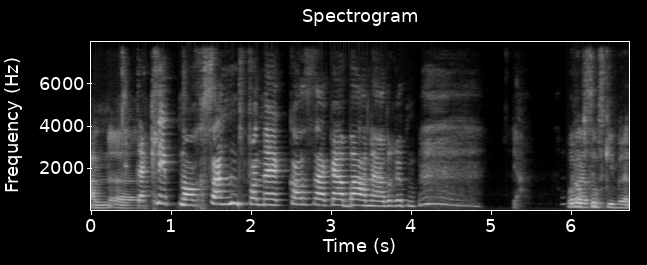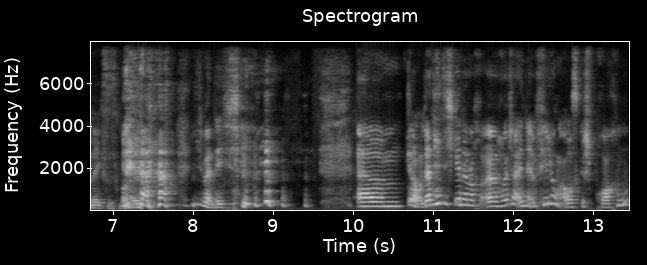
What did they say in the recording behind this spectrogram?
an. Äh, da klebt noch Sand von der Costa Cabana drin. ja. oder Urlaubstipps geben wir dann nächstes Mal. Lieber nicht. ähm, genau, und dann hätte ich gerne noch äh, heute eine Empfehlung ausgesprochen.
